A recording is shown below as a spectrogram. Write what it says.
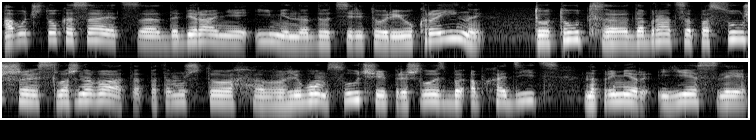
А вот что касается добирания именно до территории Украины, то тут э, добраться по суше сложновато, потому что э, в любом случае пришлось бы обходить Например, если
